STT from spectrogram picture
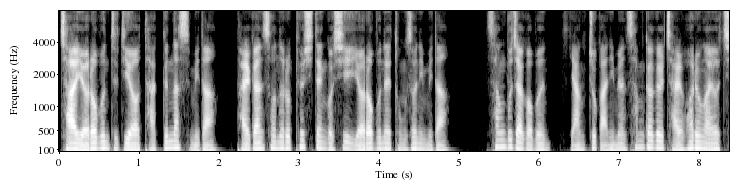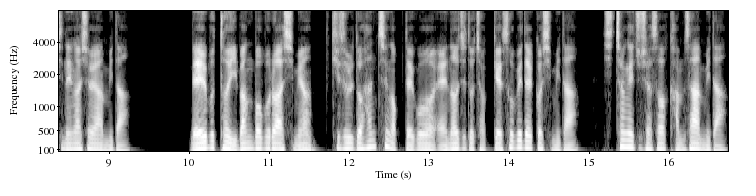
자 여러분 드디어 다 끝났습니다. 발간 선으로 표시된 것이 여러분의 동선입니다. 상부 작업은 양쪽 아니면 삼각을 잘 활용하여 진행하셔야 합니다. 내일부터 이 방법으로 하시면 기술도 한층 업되고 에너지도 적게 소비될 것입니다. 시청해주셔서 감사합니다.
